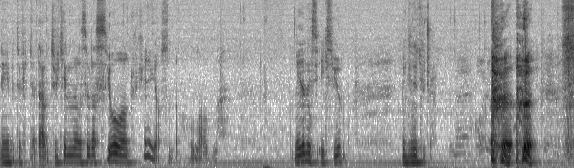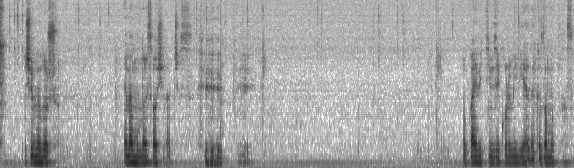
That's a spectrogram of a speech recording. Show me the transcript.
Ne müttefikler abi Türkiye'nin arası biraz yo Türkiye değil aslında Allah Allah. Neyden es- eksiyor? Medeniyet gücü. Şimdi dur. Hemen bunları savaş ilan edeceğiz. o kaybettiğimiz ekonomiyi bir yerden kazanmak lazım.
